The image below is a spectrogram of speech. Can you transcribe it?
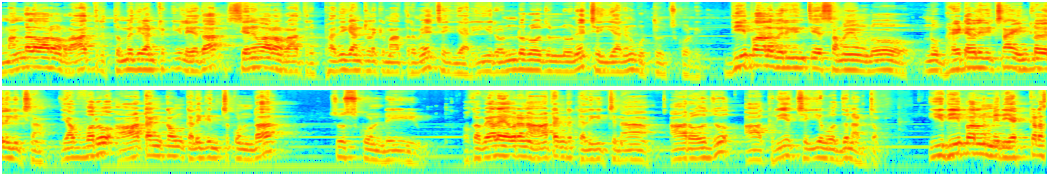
మంగళవారం రాత్రి తొమ్మిది గంటలకి లేదా శనివారం రాత్రి పది గంటలకి మాత్రమే చెయ్యాలి. ఈ రెండు రోజుల్లోనే చెయ్యాలని గుర్తుంచుకోండి. దీపాలు వెలిగించే సమయంలో నువ్వు బయట వెలిగించినా ఇంట్లో వెలిగించినా ఎవ్వరూ ఆటంకం కలిగించకుండా చూసుకోండి. ఒకవేళ ఎవరైనా ఆటంకం కలిగించినా ఆ రోజు ఆ క్రియ చెయ్యవద్దని అర్థం. ఈ దీపాలను మీరు ఎక్కడ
